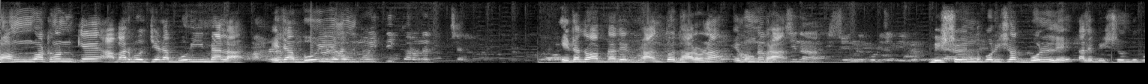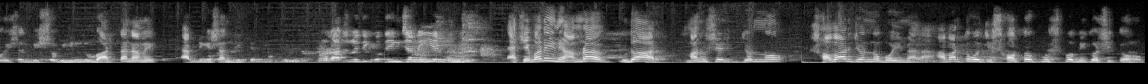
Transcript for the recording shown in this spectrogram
সংগঠনকে আবার বলছি এটা বই মেলা। এটা বই এবং রাজনৈতিক কারণে এটা তো আপনাদের ভ্রান্ত ধারণা এবং বিশ্ব হিন্দু পরিষদ বললে তাহলে বিশ্ব হিন্দু পরিষদ বিশ্ব হিন্দু বার্তা নামে অ্যাপ্লিকেশন দিতেন না। কোনো রাজনৈতিক প্রতিহিংসা নেই একেবারেই না আমরা উদার মানুষের জন্য সবার জন্য বই মেলা। আবার তো বলছি শত পুষ্প বিকশিত হোক।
